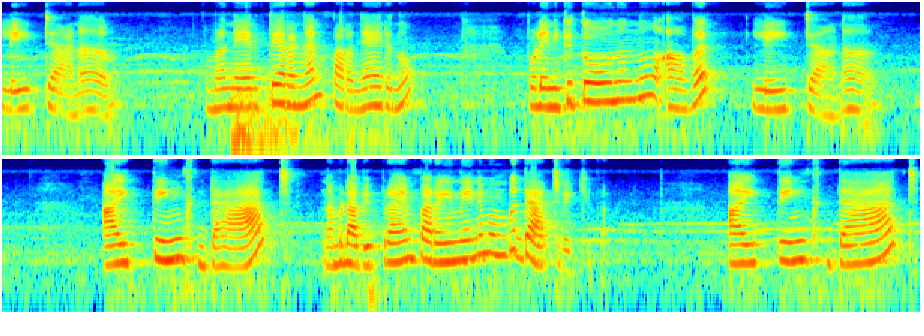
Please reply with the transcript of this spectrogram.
ലേറ്റാണ്. നമ്മൾ നേരത്തെ ഇറങ്ങാൻ പറഞ്ഞായിരുന്നു. അപ്പോൾ എനിക്ക് തോന്നുന്നു അവർ ലേറ്റാണ്. ഐ തിങ്ക് ദാറ്റ് നമ്മുടെ അഭിപ്രായം പറയുന്നതിന് മുമ്പ് ദാറ്റ് വെക്കുക. ഐ തിങ്ക് ദാറ്റ്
